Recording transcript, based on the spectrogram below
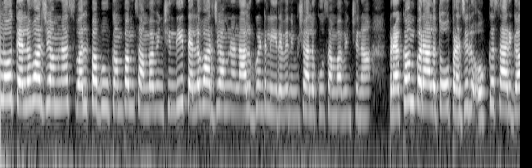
విశాఖలో తెల్లవారుజామున స్వల్ప భూకంపం సంభవించింది. తెల్లవారుజామున నాలుగు గంటల ఇరవై నిమిషాలకు సంభవించిన ప్రకంపనాలతో ప్రజలు ఒక్కసారిగా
